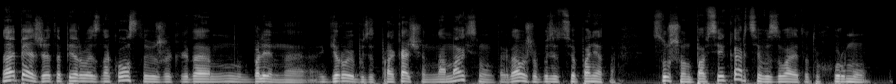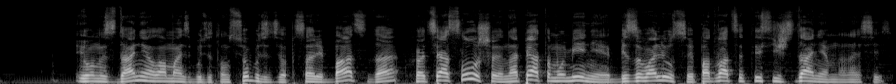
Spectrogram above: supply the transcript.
Но опять же, это первое знакомство, и уже когда, ну, блин, э, герой будет прокачан на максимум, тогда уже будет все понятно. Слушай, он по всей карте вызывает эту хурму. И он и здание ломать будет, он все будет делать. Посмотри, бац, да? Хотя, слушай, на пятом умении, без эволюции, по 20 тысяч зданиям наносить.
